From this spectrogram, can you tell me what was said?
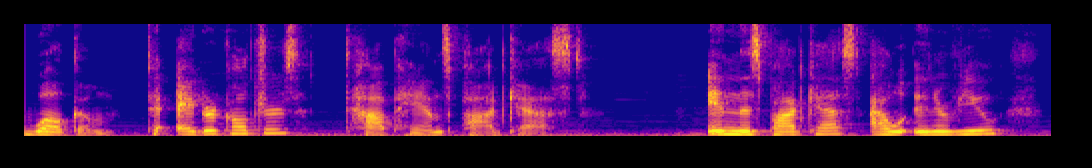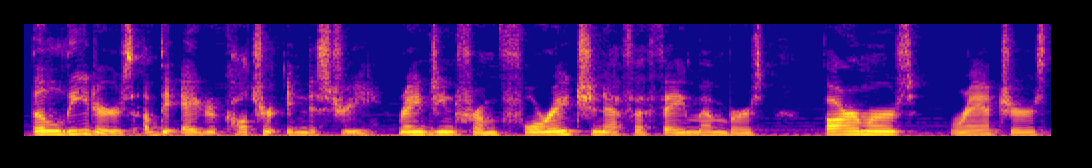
Welcome to Agriculture's Top Hands Podcast. In this podcast, I will interview the leaders of the agriculture industry, ranging from 4 H and FFA members, farmers, ranchers,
